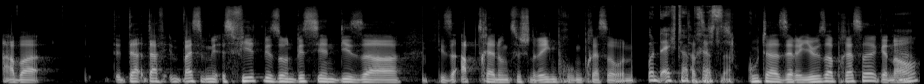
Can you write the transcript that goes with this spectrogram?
Aber da, da, weißt du, es fehlt mir so ein bisschen dieser, diese Abtrennung zwischen Regenbogenpresse und Und echter tatsächlich Presse. guter, seriöser Presse, genau.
